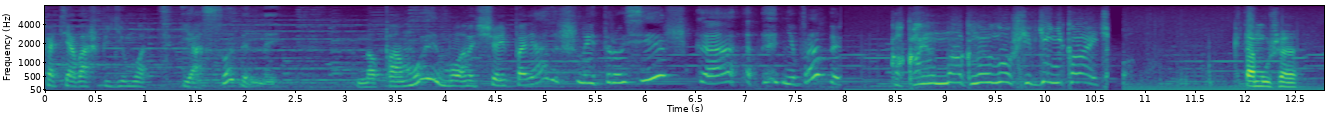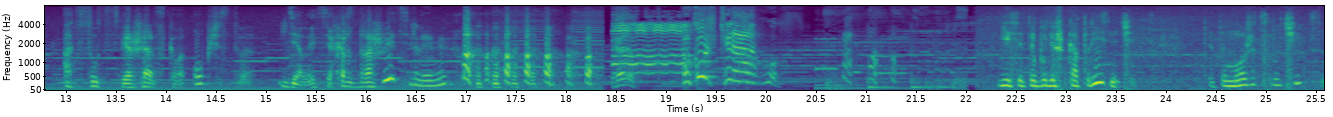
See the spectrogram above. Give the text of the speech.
Хотя ваш бегемот и особенный, но, по-моему, он еще и порядочный трусишка. Не правда ли? Какая наглая ложь, Евгений Николаевич! К тому же отсутствие женского общества делает всех раздражительными. Кукушкина! Если ты будешь капризничать, это может случиться.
